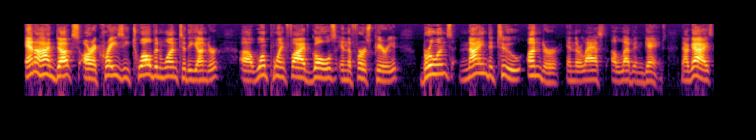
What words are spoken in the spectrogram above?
Anaheim Ducks are a crazy 12 and 1 to the under, uh, 1.5 goals in the first period. Bruins 9 to 2 under in their last 11 games. Now, guys,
